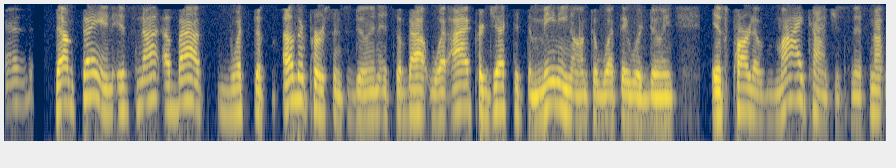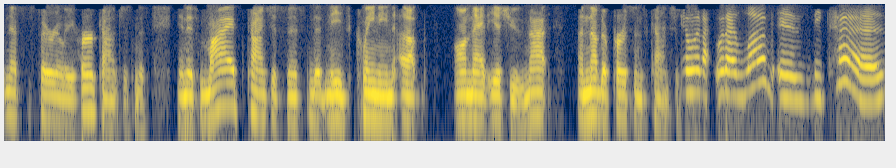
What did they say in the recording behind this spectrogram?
and Now, I'm saying it's not about what the other person's doing. It's about what I projected the meaning onto what they were doing. It's part of my consciousness, not necessarily her consciousness. And it's my consciousness that needs cleaning up on that issue, not another person's consciousness. And what I, what I love is because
